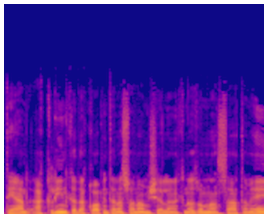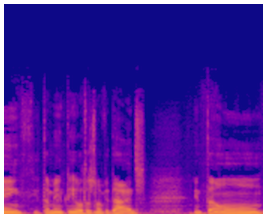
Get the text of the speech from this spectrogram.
tem a, a, clínica da Copa Internacional Michelin que nós vamos lançar também, e também tem outras novidades. Então,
